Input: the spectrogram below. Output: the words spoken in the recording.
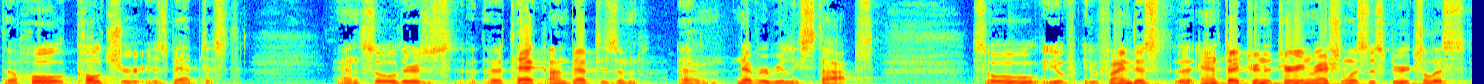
the whole culture is Baptist. And so there's the attack on baptism um, never really stops. So you, you find this the anti Trinitarian rationalists, the spiritualists,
